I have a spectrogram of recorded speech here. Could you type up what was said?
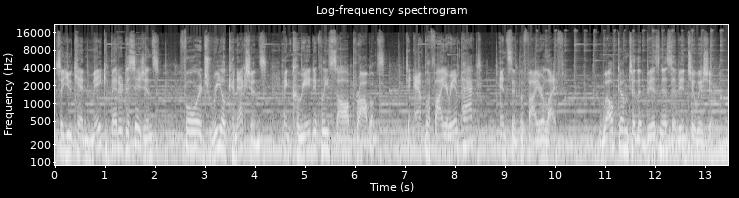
so you can make better decisions, forge real connections, and creatively solve problems to amplify your impact and simplify your life. Welcome to the Business of Intuition.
